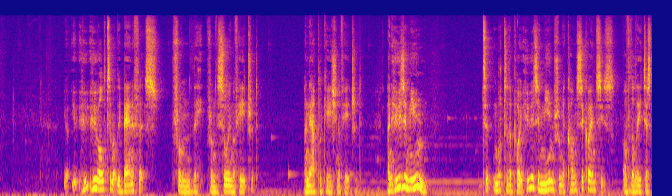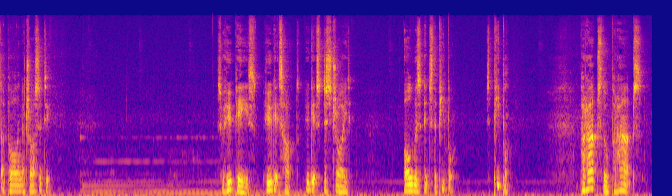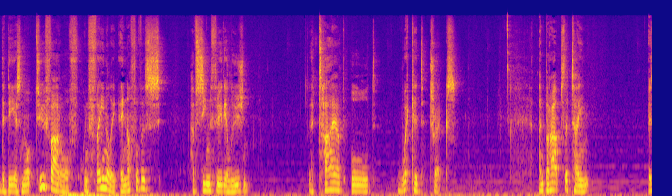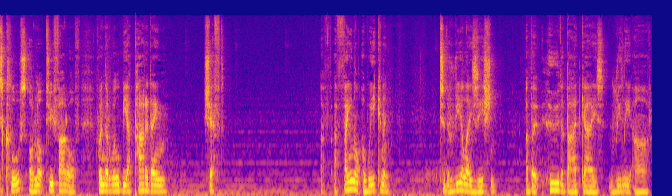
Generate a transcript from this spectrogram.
Who, ultimately benefits from the, from the sowing of hatred and the application of hatred? And who's immune? To, more to the point, who is immune from the consequences of the latest appalling atrocity? So who pays? Who gets hurt? Who gets destroyed? Always it's the people. It's people. Perhaps, though, perhaps the day is not too far off when finally enough of us have seen through the illusion, the tired old wicked tricks. And perhaps the time is close or not too far off when there will be a paradigm shift, a, a final awakening to the realization about who the bad guys really are.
